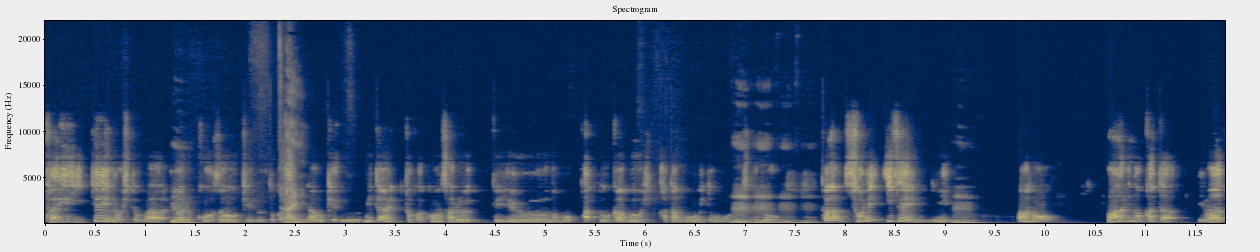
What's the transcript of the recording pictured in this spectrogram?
大抵の人が、うんいわゆる講座を受けるとか、はいセミナーを受けるみたいとか、コンサルっていうのも、パッと浮かぶ方も多いと思うんですけど、ただ、それ以前に。あの、周りの方、今、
